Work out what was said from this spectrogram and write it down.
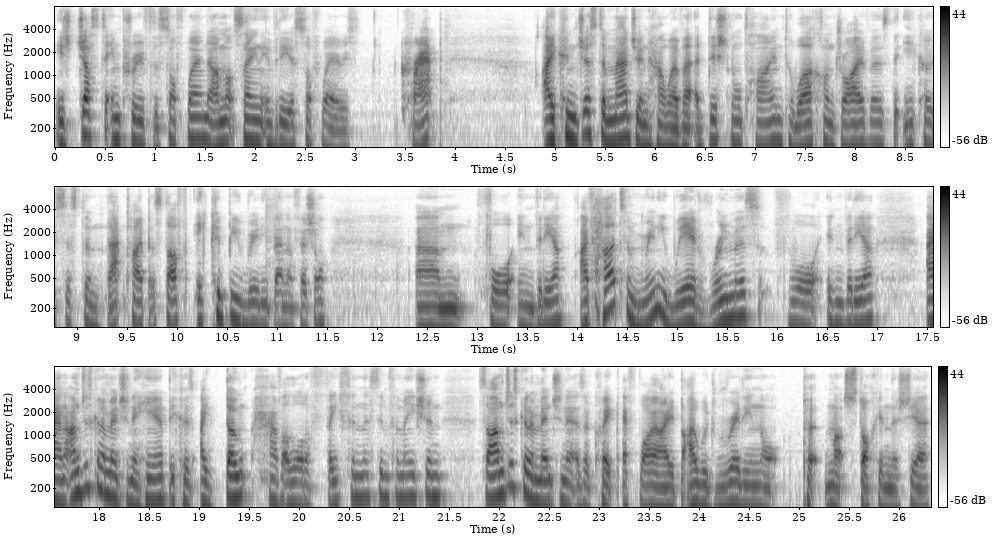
is just to improve the software. Now, I'm not saying Nvidia software is crap. I can just imagine, however, additional time to work on drivers, the ecosystem, that type of stuff, it could be really beneficial um, for NVIDIA. I've heard some really weird rumors for NVIDIA, and I'm just going to mention it here because I don't have a lot of faith in this information. So I'm just going to mention it as a quick FYI, but I would really not put much stock in this year.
